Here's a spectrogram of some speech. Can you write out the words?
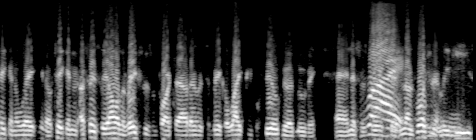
taking away, you know, taking essentially all the racism parts out of it to make a white people feel good movie. And this is Right. bullshit. And unfortunately, he's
